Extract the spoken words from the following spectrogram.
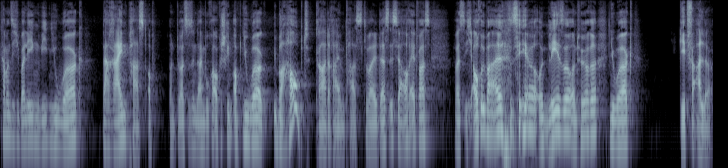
kann man sich überlegen, wie New Work da reinpasst, ob und du hast es in deinem Buch auch geschrieben, ob New Work überhaupt gerade reinpasst, weil das ist ja auch etwas, was ich auch überall sehe und lese und höre, New Work geht für alle.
